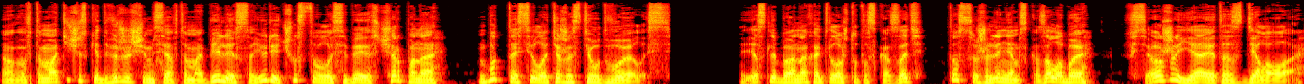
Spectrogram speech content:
В автоматически движущемся автомобиле Саюри чувствовала себя исчерпанно, будто сила тяжести удвоилась. Если бы она хотела что-то сказать, то с сожалением сказала бы «Всё же я это сделала».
